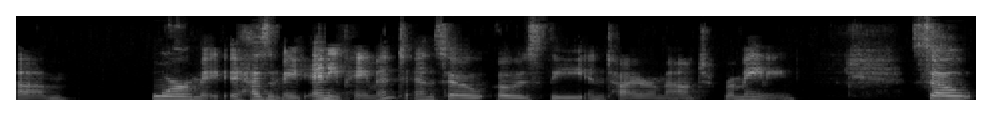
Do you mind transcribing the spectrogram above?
um, or it hasn't made any payment and so owes the entire amount remaining. So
